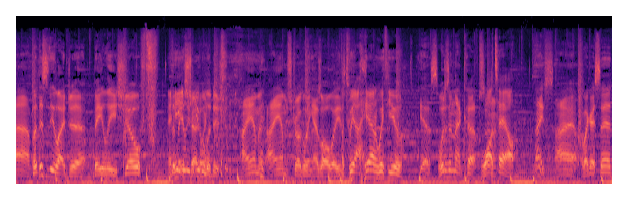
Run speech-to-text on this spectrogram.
uh, but this is the Elijah Bailey show, the And he is Bailey. Bugle edition. I am I am struggling as always. But we are here with you, Yes. What is in that cup? sir? Waltel. Nice. I like I said,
